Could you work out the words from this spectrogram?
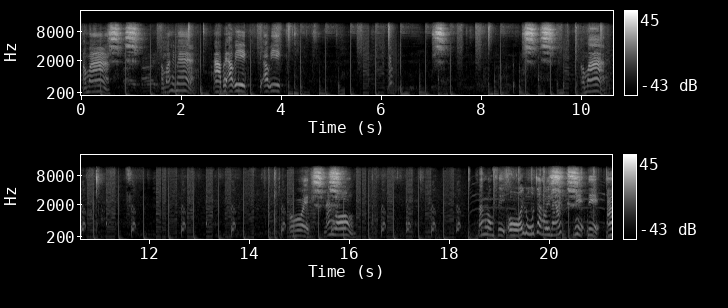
เอามา เอามาให้แม่ อ่าไปเอาอีก ไปเอาอีก เอามา โอ้ย นั่งลง นั่งลงสิ โอ้ยรู้จังเลยนะ นี่นี่เอา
